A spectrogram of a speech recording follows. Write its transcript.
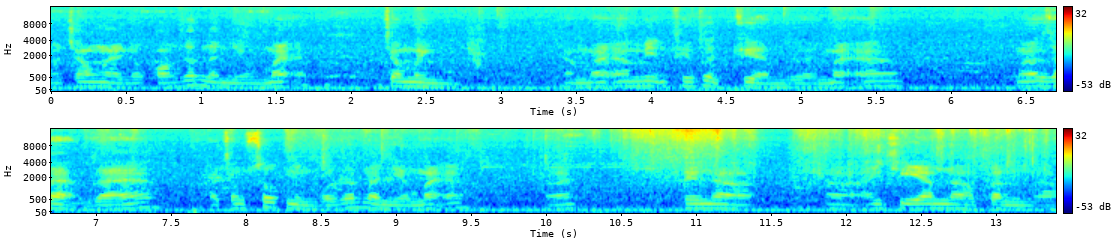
Mà trong này nó có rất là nhiều mã cho mình mã miễn phí vận chuyển rồi mã mã giảm giá. Ở trong shop mình có rất là nhiều mã Đấy. nên là à, anh chị em nào cần à,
